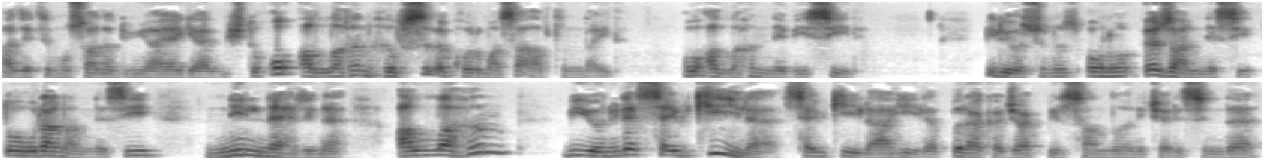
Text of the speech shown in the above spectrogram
Hz. Musa da dünyaya gelmişti. O Allah'ın hıfsı ve koruması altındaydı. O Allah'ın nebisiydi. Biliyorsunuz onu öz annesi, doğuran annesi Nil nehrine Allah'ın bir yönüyle sevkiyle, sevki ilahiyle bırakacak bir sandığın içerisinde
